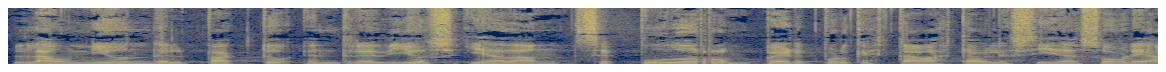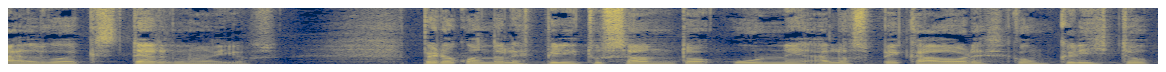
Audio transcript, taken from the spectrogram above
La unión del pacto entre Dios y Adán se pudo romper porque estaba establecida sobre algo externo a Dios. Pero cuando el Espíritu Santo une a los pecadores con Cristo,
